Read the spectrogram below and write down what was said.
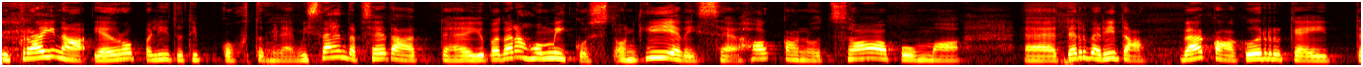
Ukraina ja Euroopa Liidu tippkohtumine, mis tähendab seda, et eh, juba täna hommikust on Kiievisse hakanud saabuma eh, terve rida väga kõrgeid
